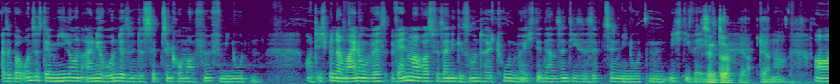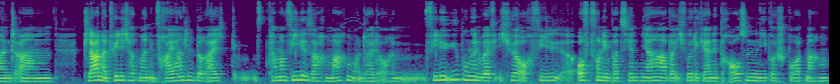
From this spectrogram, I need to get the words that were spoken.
also bei uns ist der Milon eine Runde sind es 17,5 Minuten. Und ich bin der Meinung, wenn man was für seine Gesundheit tun möchte, dann sind diese 17 Minuten nicht die Welt. Sind drin, ja. Genau. Ja. Und ähm, klar, natürlich hat man im Freihandelbereich, kann man viele Sachen machen und halt auch im, viele Übungen, weil ich höre auch viel, äh, oft von den Patienten, ja, aber ich würde gerne draußen lieber Sport machen.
